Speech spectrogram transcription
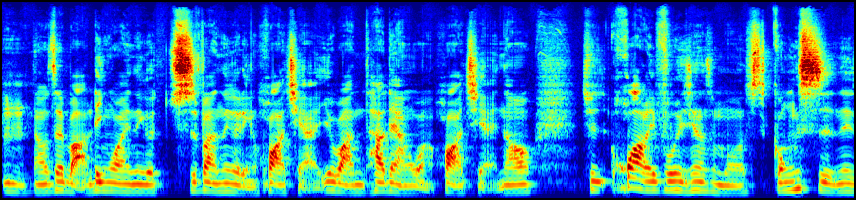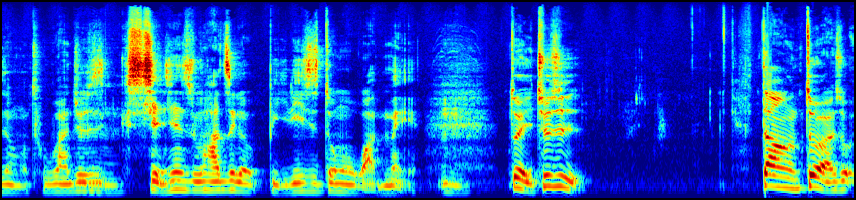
嗯，然后再把另外那个吃饭那个脸画起来，又把他两个碗画起来，然后就画了一幅很像什么公式的那种图案，就是显现出他这个比例是多么完美。嗯，对，就是。当然，对我来说，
